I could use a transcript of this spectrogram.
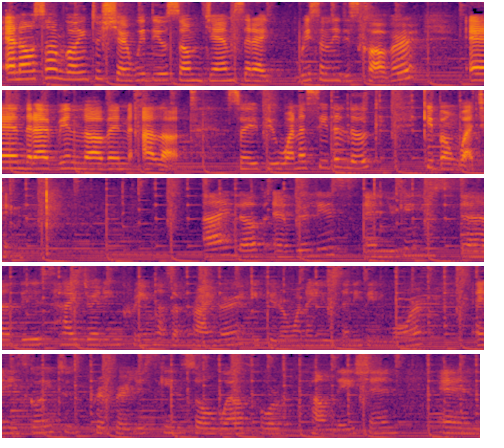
And also I'm going to share with you some gems that I recently discovered and that I've been loving a lot. So if you wanna see the look, keep on watching. I love Embryolisse and you can use uh, this hydrating cream as a primer if you don't want to use anything more. And it's going to prepare your skin so well for foundation and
